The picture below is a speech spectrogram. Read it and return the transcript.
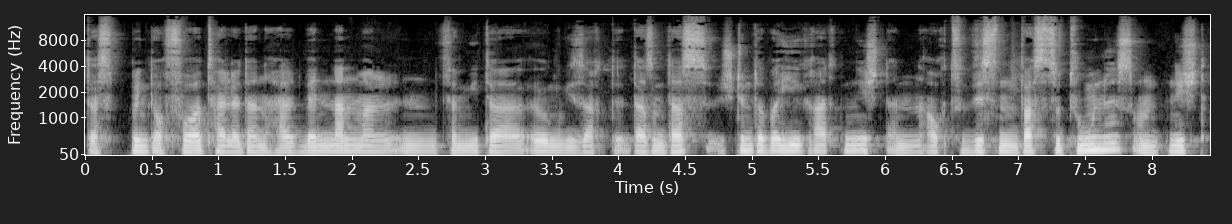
das bringt auch Vorteile dann halt, wenn dann mal ein Vermieter irgendwie sagt, das und das stimmt aber hier gerade nicht, dann auch zu wissen, was zu tun ist und nicht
